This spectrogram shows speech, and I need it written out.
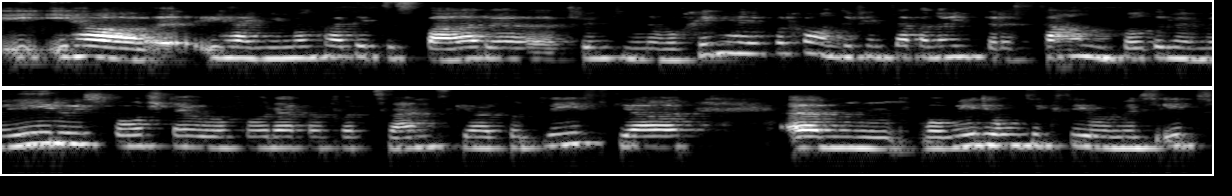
ich, ich habe ich ha in meinem Umfeld jetzt ein paar äh, Freundinnen, die Kinder bekommen. Und ich finde es eben noch interessant, oder? wenn wir uns vorstellen, vor, eben, vor 20 Jahren, vor 30 Jahren, ähm, wo wir jung waren, und wir uns jetzt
